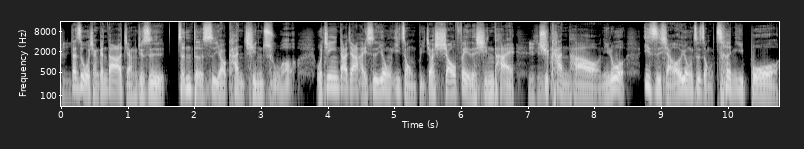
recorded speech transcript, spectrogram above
嗯但是我想跟大家讲，就是真的是要看清楚哦。我建议大家还是用一种比较消费的心态去看它哦。你如果一直想要用这种蹭一波、哦，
